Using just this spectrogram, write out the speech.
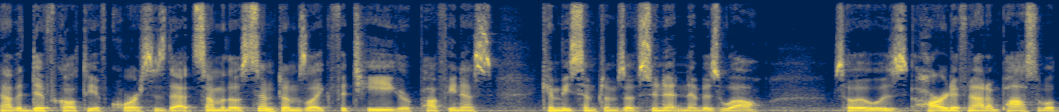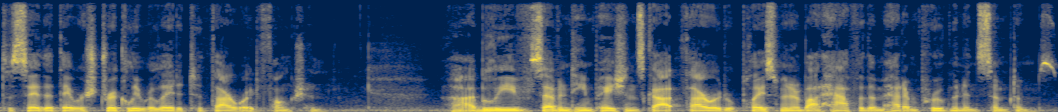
Now, the difficulty, of course, is that some of those symptoms, like fatigue or puffiness, can be symptoms of sunitinib as well. So it was hard, if not impossible, to say that they were strictly related to thyroid function. Uh, I believe 17 patients got thyroid replacement, and about half of them had improvement in symptoms.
